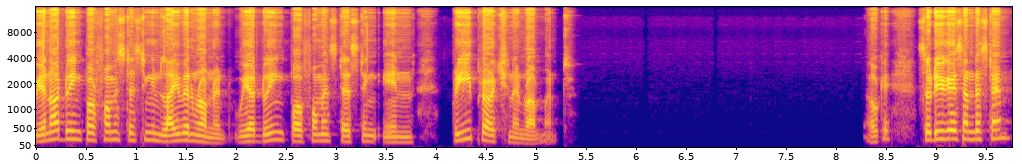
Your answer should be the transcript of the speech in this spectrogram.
We are not doing performance testing in live environment. We are doing performance testing in pre-production environment. Okay, so do you guys understand?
